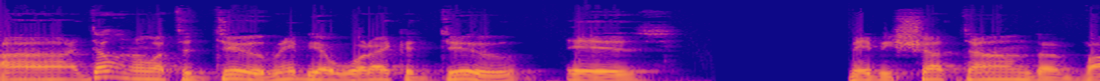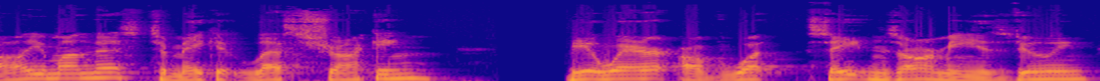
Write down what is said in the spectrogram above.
Uh, I don't know what to do. Maybe what I could do is maybe shut down the volume on this to make it less shocking. Be aware of what Satan's army is doing.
